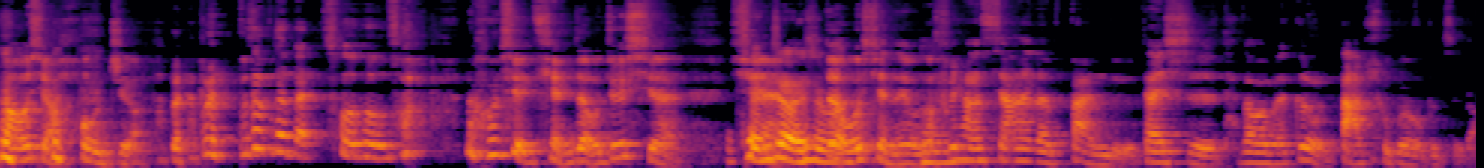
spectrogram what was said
那我选后者。不是不是不对不对不对，错错错。那我选前者，我就选前者是吧？对，我选择有个非常相爱的伴侣，但是他在外面各种大出轨，我不知道。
